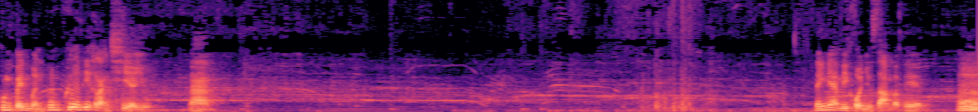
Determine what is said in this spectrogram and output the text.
คุณเป็นเหมือนเพื่อนๆที่กำลังเชียร์อยู่นั่น ในเนี้ยมีคนอยู่สามประเภทอืม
